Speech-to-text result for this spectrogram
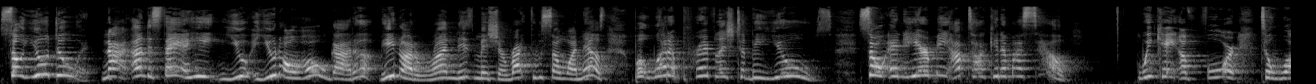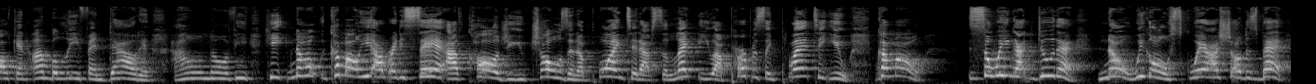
So you do it. Now understand he you you don't hold God up. He know how to run his mission right through someone else. But what a privilege to be used. So and hear me, I'm talking to myself. We can't afford to walk in unbelief and doubt. And I don't know if he, he, no, come on. He already said, I've called you, you've chosen, appointed, I've selected you, I purposely planted you. Come on. So we ain't got to do that. No, we to square our shoulders back.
